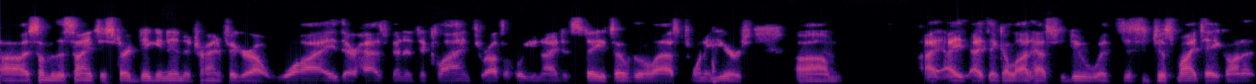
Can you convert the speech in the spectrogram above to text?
uh, some of the scientists start digging in to try and figure out why there has been a decline throughout the whole United States over the last 20 years. Um, I, I, I, think a lot has to do with this is just my take on it.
